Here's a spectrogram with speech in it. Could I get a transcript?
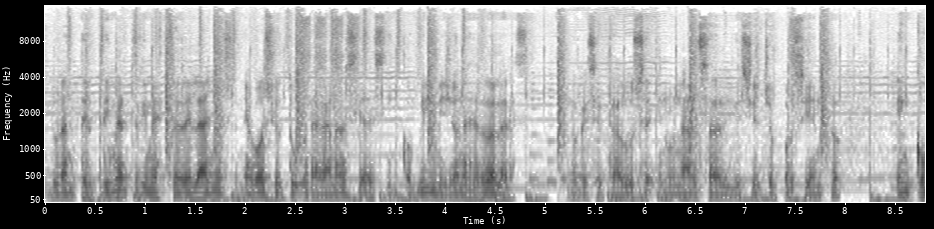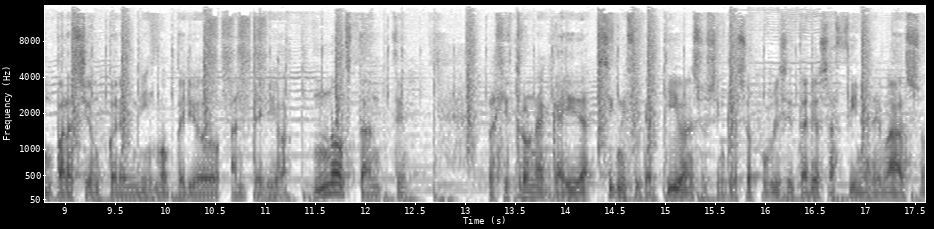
durante el primer trimestre del año su negocio tuvo una ganancia de 5 mil millones de dólares, lo que se traduce en un alza del 18% en comparación con el mismo periodo anterior. No obstante, registró una caída significativa en sus ingresos publicitarios a fines de marzo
